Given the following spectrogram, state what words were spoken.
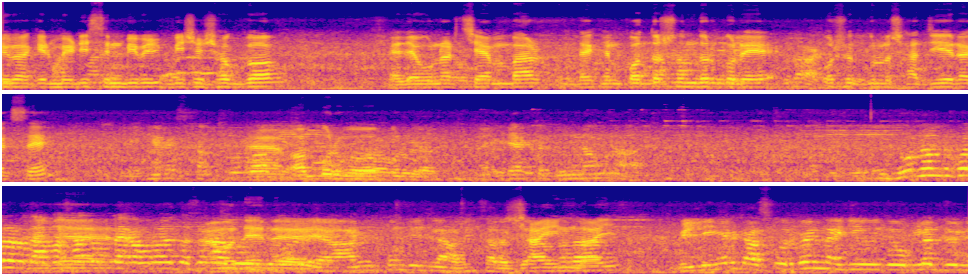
বিভাগের মেডিসিন বিশেষজ্ঞ। এই যে ওনার চেম্বার দেখেন কত সুন্দর করে ওষুধগুলো সাজিয়ে রাখছে। হ্যাঁ, অপূর্ব অপূর্ব। আমাদের আমি ফোন দিয়েছিলাম হাবিব স্যার শাহিন ভাই। বিল্ডিং এর কাজ করবেন নাকি ওই যে ওগুলোর জন্য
